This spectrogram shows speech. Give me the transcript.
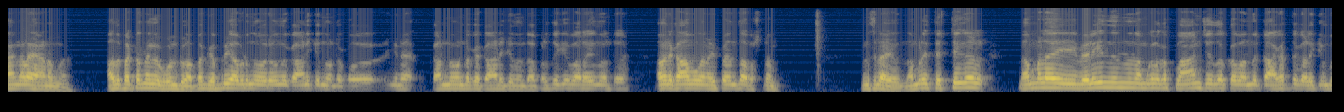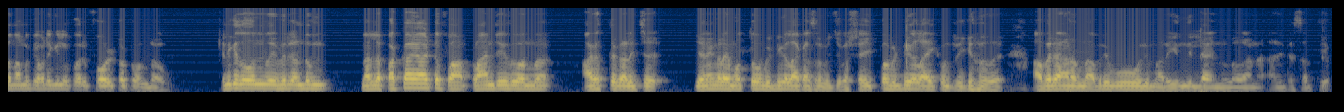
ആങ്ങളെയാണെന്ന്. അത് പെട്ടെന്ന് അങ്ങ് കൊണ്ടു അപ്പൊ ഗബ്രി അവിടുന്ന് ഓരോന്ന് കാണിക്കുന്നുണ്ട്. ഇങ്ങനെ കണ്ണുകൊണ്ടൊക്കെ കാണിക്കുന്നുണ്ട്. അപ്പോഴത്തേക്ക് പറയുന്നുണ്ട് അവന് കാമുകനാണ് ഇപ്പൊ എന്താ പ്രശ്നം? മനസ്സിലായോ? നമ്മൾ ഈ തെറ്റുകൾ നമ്മളെ ഈ വെളിയിൽ നിന്ന് നമ്മളൊക്കെ പ്ലാൻ ചെയ്തൊക്കെ വന്നിട്ട് അകത്ത് കളിക്കുമ്പോൾ നമുക്ക് എവിടെയെങ്കിലും ഒരു ഫോൾട്ടൊക്കെ ഉണ്ടാവും. എനിക്ക് തോന്നുന്നത് ഇവർ രണ്ടും നല്ല പക്കായായിട്ട് പ്ലാൻ ചെയ്ത് വന്ന് അകത്ത് കളിച്ച് ജനങ്ങളെ മൊത്തവും വിഡ്ഢികളാക്കാൻ ശ്രമിച്ചു. പക്ഷേ ഇപ്പോൾ വിഡ്ഢികളായിക്കൊണ്ടിരിക്കുന്നത് അവരാണെന്ന് അവർ പോലും അറിയുന്നില്ല എന്നുള്ളതാണ് അതിന്റെ സത്യം.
